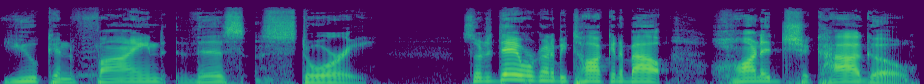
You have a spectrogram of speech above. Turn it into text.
you can find this story. So today we're going to be talking about haunted Chicago.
